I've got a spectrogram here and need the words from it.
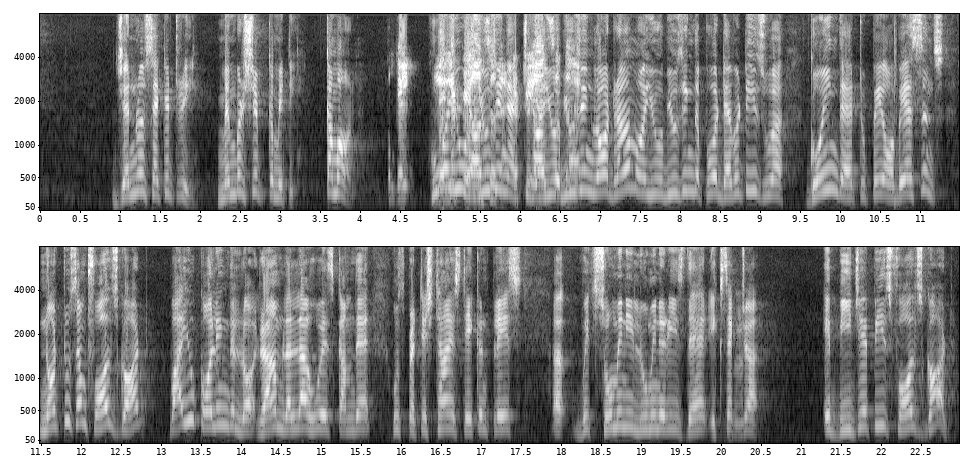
general secretary, membership committee? Come on. Okay. Who let- are you abusing that. Actually? Are you answer that. abusing Lord Ram or are you abusing the poor devotees who are going there to pay obeisance, not to some false god? Why are you calling the Lord, Ram Lalla who has come there, whose pratishtha has taken place uh, with so many luminaries there, etc., a BJP's false god?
